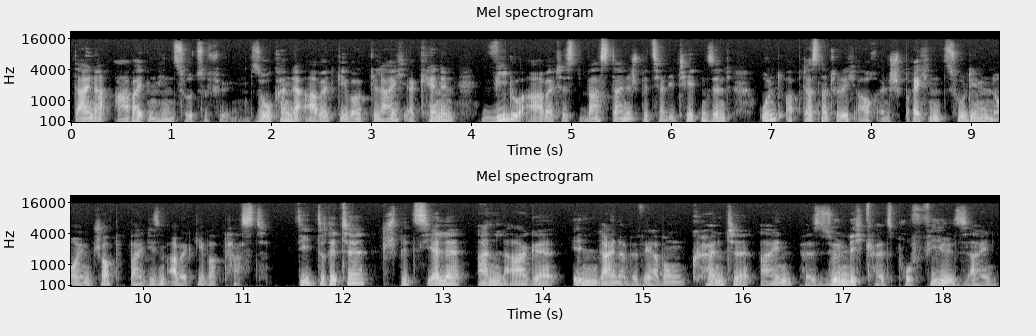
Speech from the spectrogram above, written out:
deiner Arbeiten hinzuzufügen. So kann der Arbeitgeber gleich erkennen, wie du arbeitest, was deine Spezialitäten sind und ob das natürlich auch entsprechend zu dem neuen Job bei diesem Arbeitgeber passt. Die dritte spezielle Anlage in deiner Bewerbung könnte ein Persönlichkeitsprofil sein.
